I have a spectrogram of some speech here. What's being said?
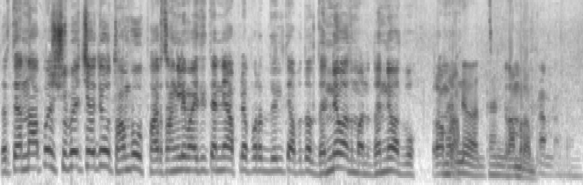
तर त्यांना आपण शुभेच्छा देऊ. थांबू. फार चांगली माहिती त्यांनी आपल्यापर्यंत दिली. त्याबद्दल धन्यवाद मानू. धन्यवाद भाऊ. राम राम. धन्यवाद धन्यवाद. राम राम. राम राम.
